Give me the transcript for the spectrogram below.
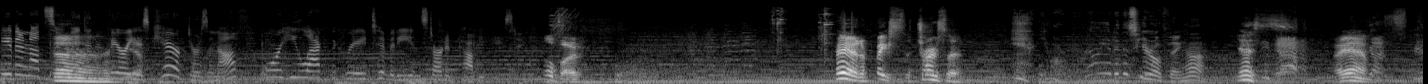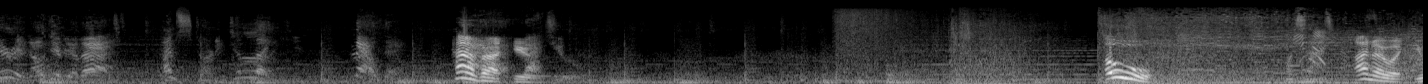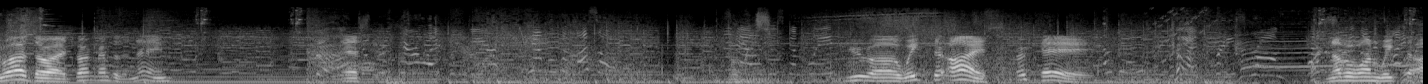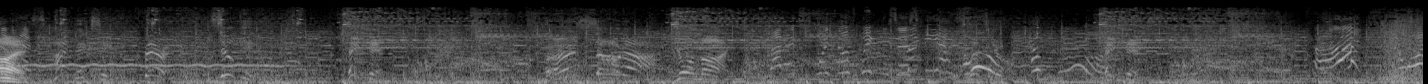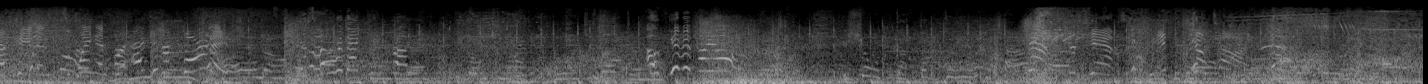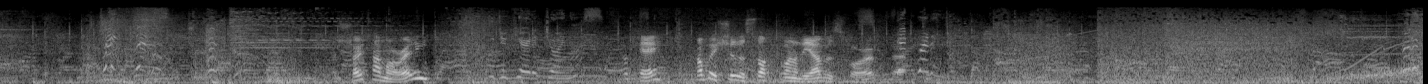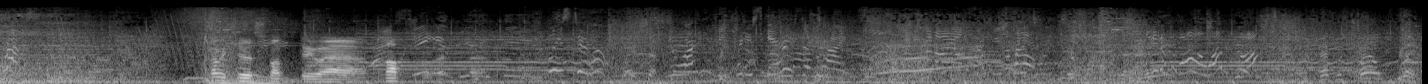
either not suited Uh, in his characters enough, or he lacked the creativity and started copy pasting. Or both. Prepare to face the chosen. Yeah, you are really into this hero thing, huh? Yes, Yeah, I am. got spirit, I'll give you that. I'm starting to like you. Now then, How about you? you. Oh! What's that? I know what you are, though I don't remember the name. Yes, Rick. Paralyzed with fear. Can't move a muscle. Focus. You are weak to ice. Okay. This guy's pretty strong. Another one weak to ice. For extra carnage. Look where that came from. I'll give it my all. Now's your chance. It's showtime. Take this. It's showtime already? Would you care to join us? Okay. Probably should have swapped one of the others for it, but Get ready. Probably should have swapped to uh, Fox for it. That was well played.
